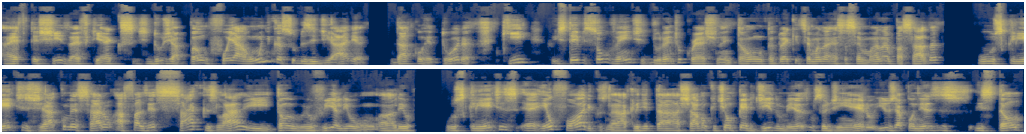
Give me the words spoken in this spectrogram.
a FTX, a FTX do Japão, foi a única subsidiária da corretora que esteve solvente durante o crash. Né? Então, tanto é que semana, essa semana passada os clientes já começaram a fazer saques lá e então eu vi ali, ali os clientes é, eufóricos, né? Acreditar, achavam que tinham perdido mesmo seu dinheiro e os japoneses estão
